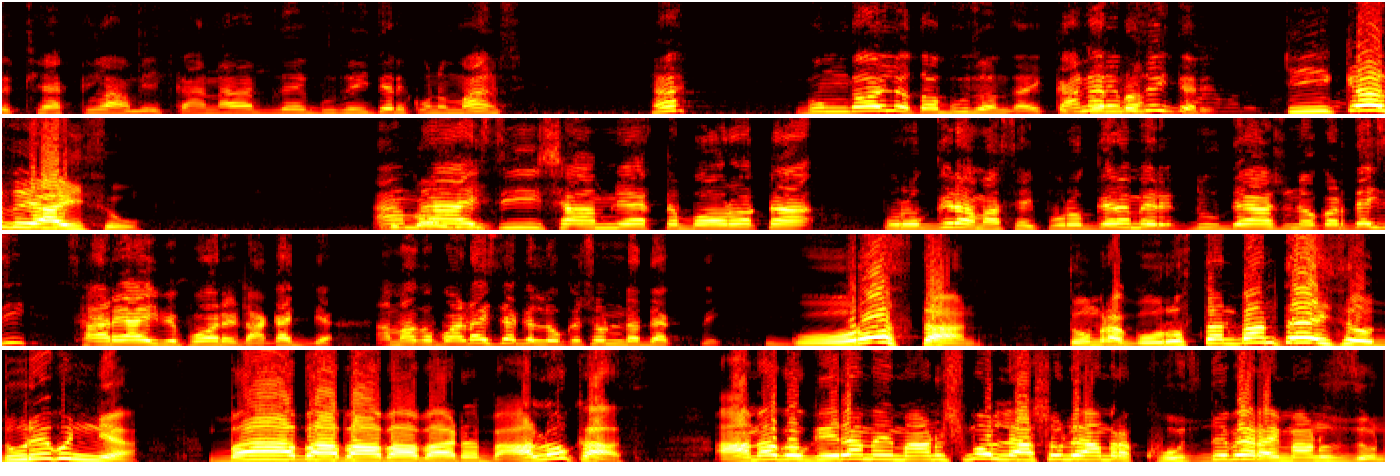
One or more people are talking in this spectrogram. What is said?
যে ঠেকলাম এই কানার বুঝাইতে রে কোনো মানুষ? হ্যাঁ? গুঙ্গা হইল তো বুঝন যায় কানারে বুঝাইতে রে। কি কাজে আইছো? আমরা আইছি সামনে একটা বড় একটা প্রোগ্রাম আছে এই প্রোগ্রামের একটু দেখাশোনা করতে আইছি সারে আইবে পরে ঢাকার দিয়া। আমাকে পাঠাইছে আগে লোকেশনটা দেখতে। গোরস্থান? তোমরা গোরস্থান বানতে আইছো? দূরে গুন্যা বা বা বা বা বা এটা ভালো কাজ। আমাকে গ্রামে মানুষ মরলে আসলে আমরা খুঁজতে বেড়াই মানুষজন।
